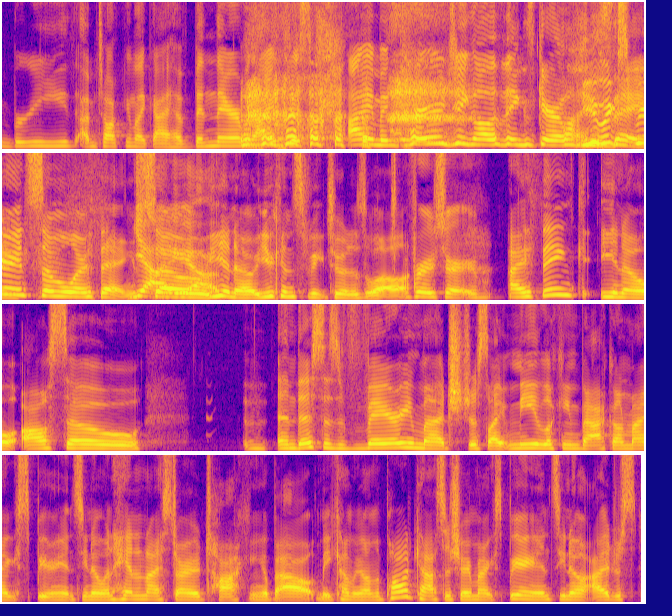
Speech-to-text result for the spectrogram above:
breathe. I'm talking like I have been there, but I'm just I am encouraging all the things Caroline. You've is saying. experienced similar things. Yeah, so, yeah. you know, you can speak to it as well. for sure. I think, you know, also, and this is very much just like me looking back on my experience. You know, when Hanna and I started talking about me coming on the podcast to share my experience, you know, I just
